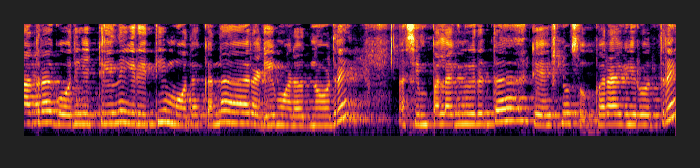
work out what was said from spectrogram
ಮಾತ್ರ ಗೋಧಿ ಹಿಟ್ಟಿಲೇ ಈ ರೀತಿ ಮೋದಕನ ರೆಡಿ ಮಾಡೋದು ನೋಡ್ರಿ ಸಿಂಪಲ್ಲಾಗಿನೂ ಇರುತ್ತೆ ಟೇಸ್ಟ್ನು ರೀ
